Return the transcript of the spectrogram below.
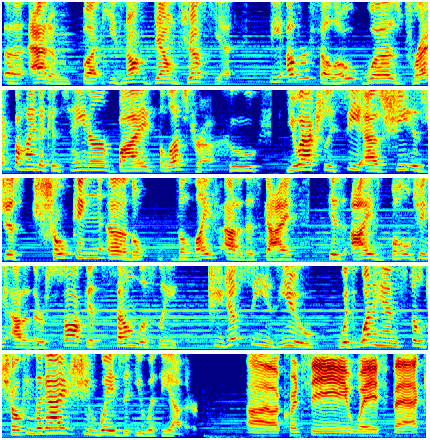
uh, Adam, but he's not down just yet. The other fellow was dragged behind a container by Thalestra, who you actually see as she is just choking uh, the the life out of this guy, his eyes bulging out of their sockets soundlessly. She just sees you with one hand still choking the guy. She waves at you with the other. Uh, Quincy waves back,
